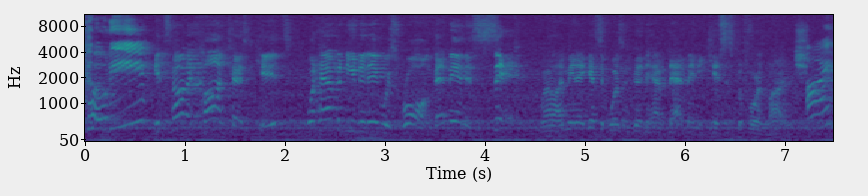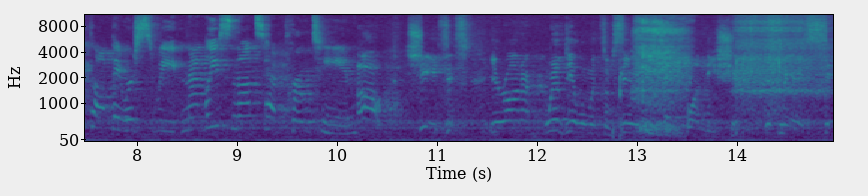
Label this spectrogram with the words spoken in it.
Cody. It's not a contest, kids. What happened to you today was wrong. That man is sick. Well, I mean, I guess it wasn't good to have that many kisses before lunch. I thought they were sweet, and at least nuts have protein. Oh, Jesus. Your Honor, we're dealing with some serious Bundy shit. This man is sick.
